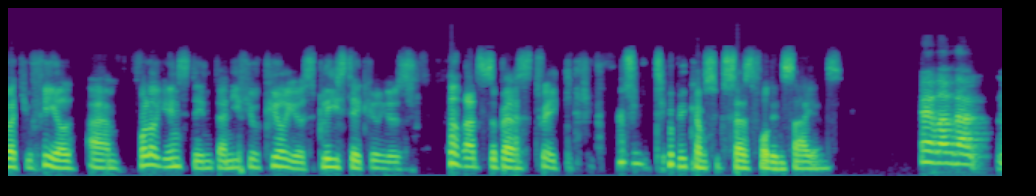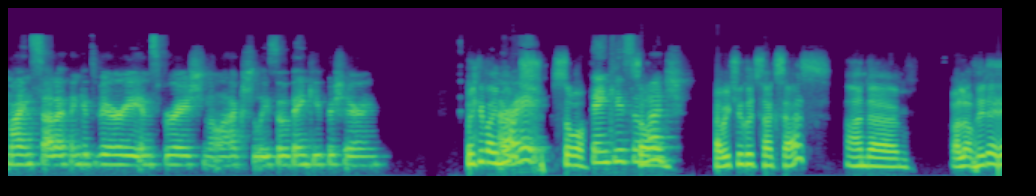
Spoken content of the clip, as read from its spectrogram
what you feel. Um, follow your instinct, and if you're curious, please stay curious. That's the best trick to become successful in science. I love that mindset. I think it's very inspirational, actually. So thank you for sharing. Thank you very All much. Right. So thank you so, so, much. I wish you good success and um, a lovely day.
